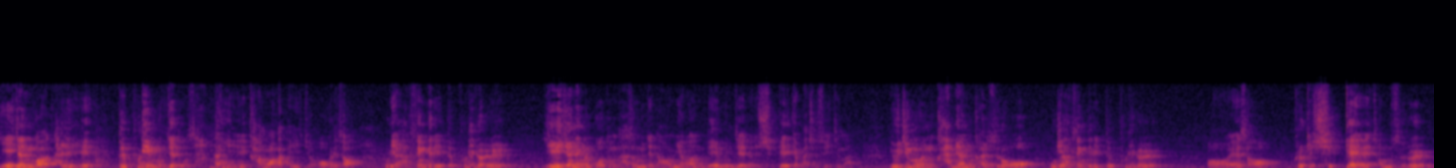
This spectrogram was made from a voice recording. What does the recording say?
예전과 달리 뜻풀이 문제도 상당히 강화가 되어 있죠. 그래서 우리 학생들이 뜻풀이를 예전에는 보통 다섯 문제 나오면 네 문제는 쉽게 이렇게 맞출 수 있지만 요즘은 가면 갈수록 우리 학생들이 뜻풀이를 어, 해서 그렇게 쉽게 점수를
